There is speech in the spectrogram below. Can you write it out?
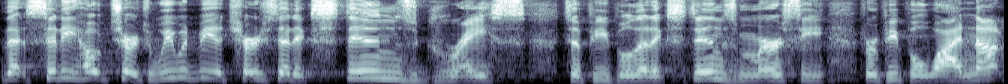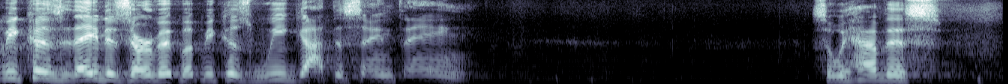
that City Hope Church, we would be a church that extends grace to people, that extends mercy for people. Why? Not because they deserve it, but because we got the same thing. So we have this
